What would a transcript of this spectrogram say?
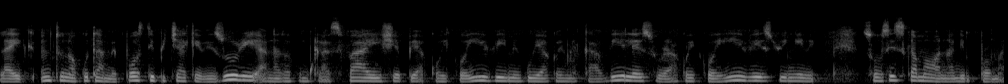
like mtu unakuta ameposti picha yake vizuri, anaanza kumclassify shape yako iko hivi, miguu yako imekaa vile, sura yako iko hivi, sijui nini. So sisi kama wana diploma,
